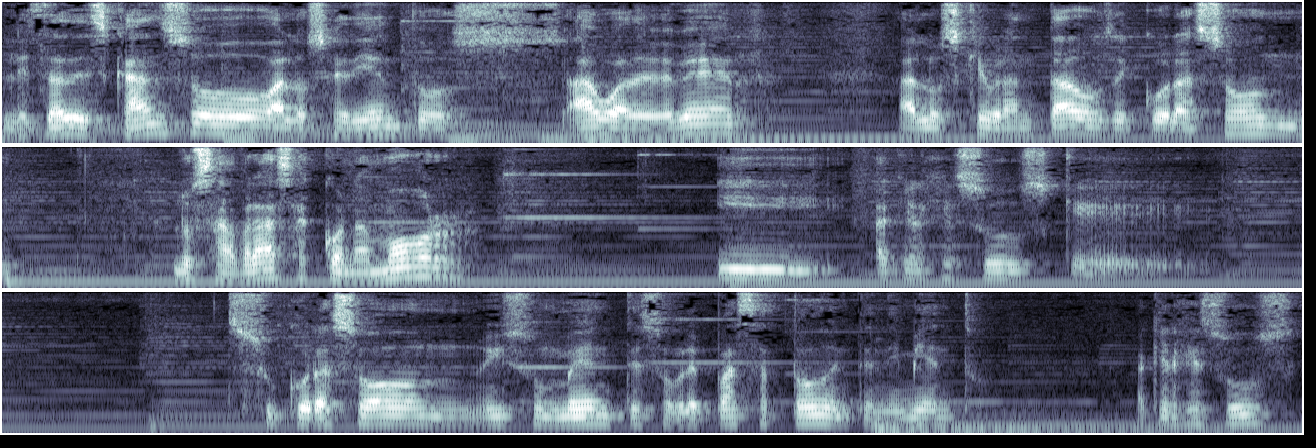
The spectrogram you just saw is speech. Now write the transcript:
les da descanso a los sedientos agua de beber a los quebrantados de corazón los abraza con amor y aquel Jesús que su corazón y su mente sobrepasa todo entendimiento. Aquel Jesús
